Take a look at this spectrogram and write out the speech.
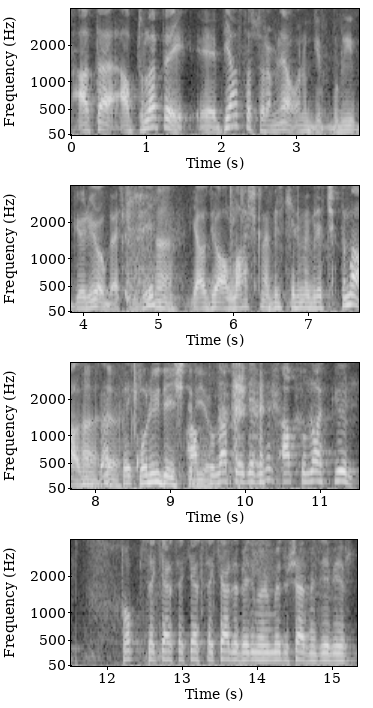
hatta Abdullah Bey e, bir hafta sonra mı ne onu gö- görüyor o gazeteci. Ha. Ya diyor Allah aşkına bir kelime bile çıktı mı ağzından? Ha, evet. Peki, Konuyu değiştiriyor. Abdullah Bey dediniz. Abdullah Gül top seker seker seker de benim önüme düşer mi diye bir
